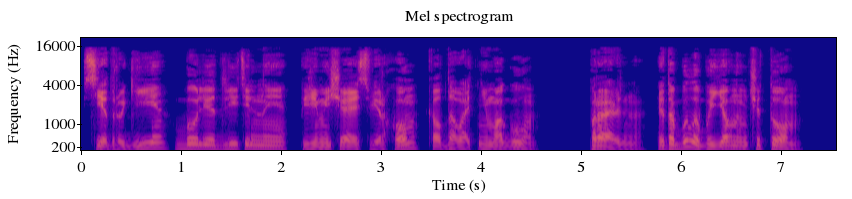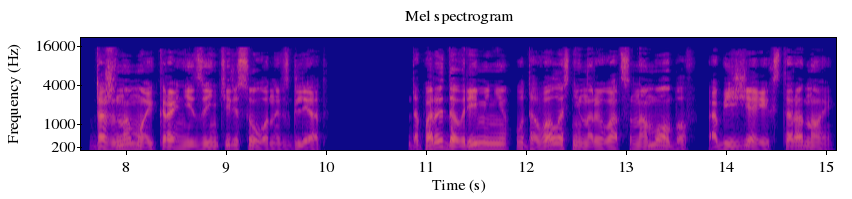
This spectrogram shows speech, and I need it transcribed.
Все другие, более длительные, перемещаясь верхом, колдовать не могу. Правильно, это было бы явным читом, даже на мой крайне заинтересованный взгляд. До поры до времени удавалось не нарываться на мобов, объезжая их стороной.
